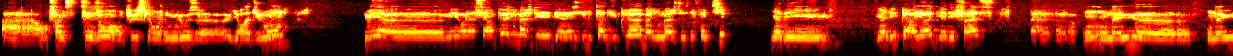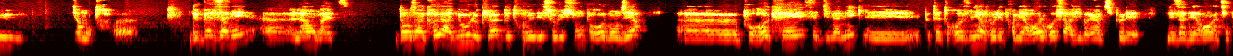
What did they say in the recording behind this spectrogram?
euh, en fin de saison, en plus, là, Mulhouse, euh, il y aura du monde. Mais, euh, mais voilà, c'est un peu à l'image des, résultats du club, à l'image des effectifs. Il y a des, il y a des périodes, il y a des phases. On, a eu, on a eu, dire notre, de belles années. là, on va être dans un creux, à nous, le club, de trouver des solutions pour rebondir, euh, pour recréer cette dynamique et peut-être revenir jouer les premiers rôles, refaire vibrer un petit peu les, les adhérents, etc.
